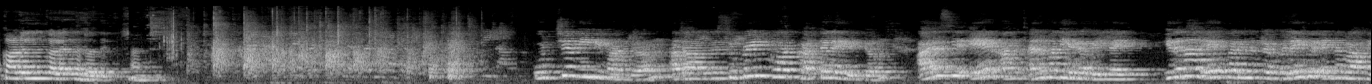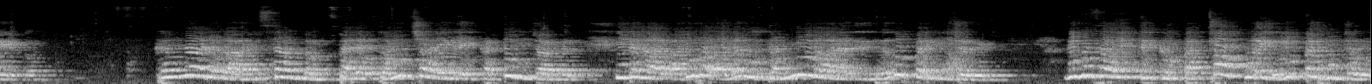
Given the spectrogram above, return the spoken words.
கடலில் கலக்கின்றது. நன்றி. உச்ச நீதிமன்றம் அதாவது சுப்ரீம் கோர்ட் கட்டளையிட்டும் அரசு ஏன் அனுமதியிடவில்லை? இதனால் ஏற்படுகின்ற விளைவு என்னவாக இருக்கும்? கர்நாடக அரசாங்கம் பல தொழிற்சாலைகளை கட்டுகின்றார்கள். இதனால் அதிக அளவு தண்ணீரானது தேவைப்படுகின்றது. விவசாயத்திற்கு பற்றாக்குறை ஏற்படுகின்றது.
